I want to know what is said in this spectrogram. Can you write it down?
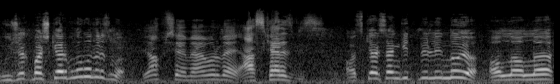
Uyuyacak başka yer bulamadınız mı? Yok bir şey memur bey. Askeriz biz. Asker sen git birliğinde uyu. Allah Allah.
